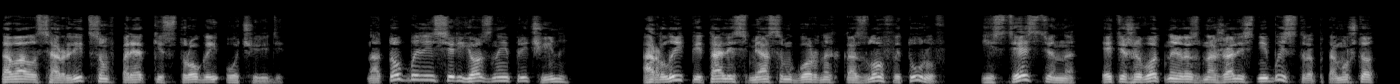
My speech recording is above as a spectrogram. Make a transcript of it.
давалось орлицам в порядке строгой очереди. На то были серьезные причины. Орлы питались мясом горных козлов и туров. Естественно, эти животные размножались не быстро, потому что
